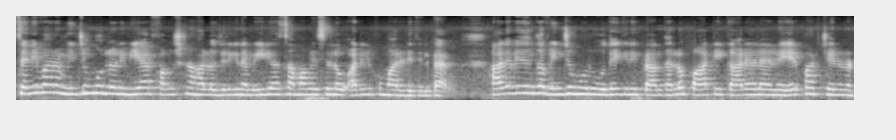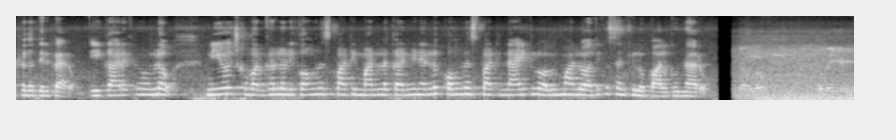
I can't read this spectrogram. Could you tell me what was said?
శనివారం వింజమూరులోని విఆర్ ఫంక్షన్ హాల్లో జరిగిన మీడియా సమావేశంలో అనిల్ కుమార్ రెడ్డి తెలిపారు. అదేవిధంగా వింజమూరు ఉదయగిరి ప్రాంతాల్లో పార్టీ కార్యాలయాలను ఏర్పాటు చేయనున్నట్లుగా తెలిపారు. ఈ కార్యక్రమంలో నియోజకవర్గంలోని కాంగ్రెస్ పార్టీ మండల కన్వీనర్లు కాంగ్రెస్ పార్టీ నాయకులు అభిమానులు అధిక సంఖ్యలో పాల్గొన్నారు. ఉదయగిరి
